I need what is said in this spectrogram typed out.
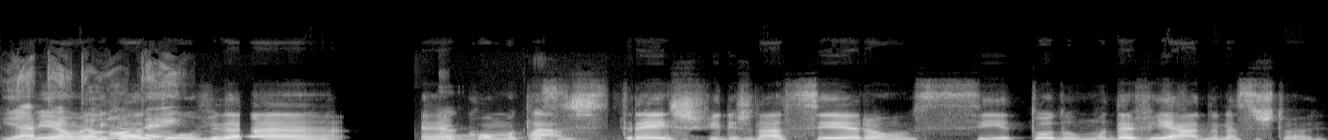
E a minha então única tem... dúvida é ah, como que esses três filhos nasceram se todo mundo é viado nessa história.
